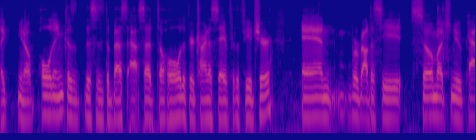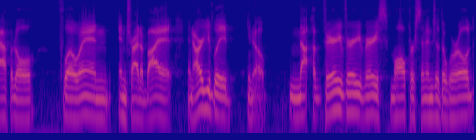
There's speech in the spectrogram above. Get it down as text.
like, you know, holding because this is the best asset to hold if you're trying to save for the future. And we're about to see so much new capital flow in and try to buy it. And arguably, you know, not a very, very, very small percentage of the world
